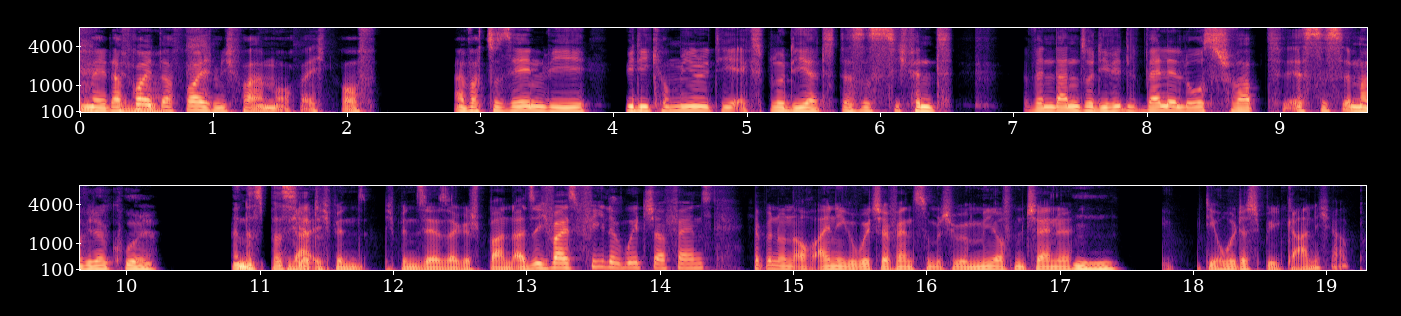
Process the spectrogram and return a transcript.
nee, da Genau. freue freu ich mich vor allem auch echt drauf. Einfach zu sehen, wie, wie die Community explodiert. Das ist, ich finde, wenn dann so die Welle losschwappt, ist es immer wieder cool, wenn das Ja, passiert. ich bin, ich bin sehr, sehr gespannt. Also ich weiß, viele Witcher-Fans, ich habe ja nun auch einige Witcher-Fans, zum Beispiel bei mir auf dem Channel, mhm. die holt das Spiel gar nicht ab.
